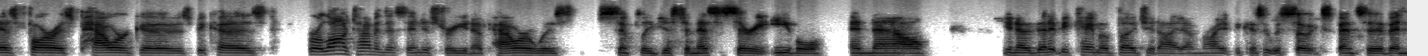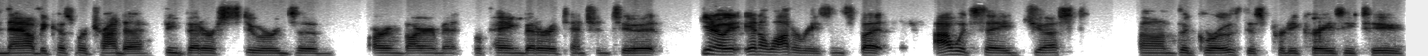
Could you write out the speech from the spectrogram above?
as far as power goes, because for a long time in this industry, you know, power was simply just a necessary evil. And now, you know, then it became a budget item, right? Because it was so expensive. And now, because we're trying to be better stewards of our environment, we're paying better attention to it, you know, in a lot of reasons. But I would say just um, the growth is pretty crazy too.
